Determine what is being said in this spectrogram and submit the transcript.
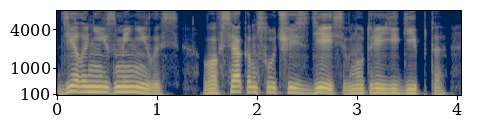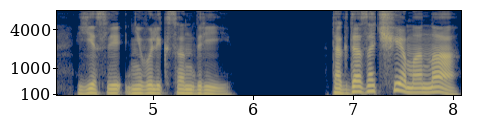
дело не изменилось, во всяком случае здесь, внутри Египта, если не в Александрии. Тогда зачем она,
